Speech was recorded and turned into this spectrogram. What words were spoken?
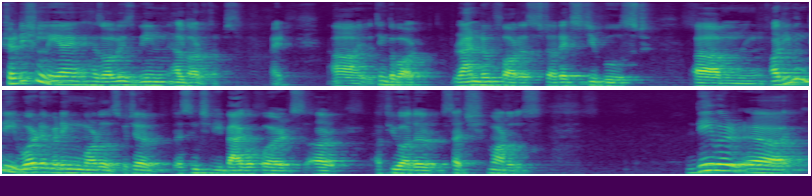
traditional AI has always been algorithms, right? Uh, you think about random forest or XGBoost, um, or even the word embedding models, which are essentially bag of words or a few other such models. They were uh,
